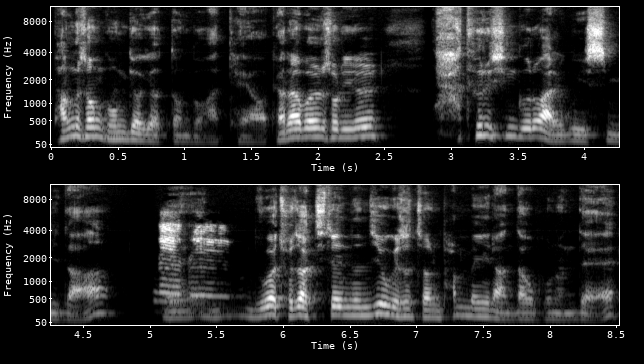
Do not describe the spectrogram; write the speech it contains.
방송 공격이었던 것 같아요. 별의별 소리를 다 들으신 거로 알고 있습니다. 네네. 예, 누가 조작질했는지 여기서 저는 판명이 난다고 보는데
